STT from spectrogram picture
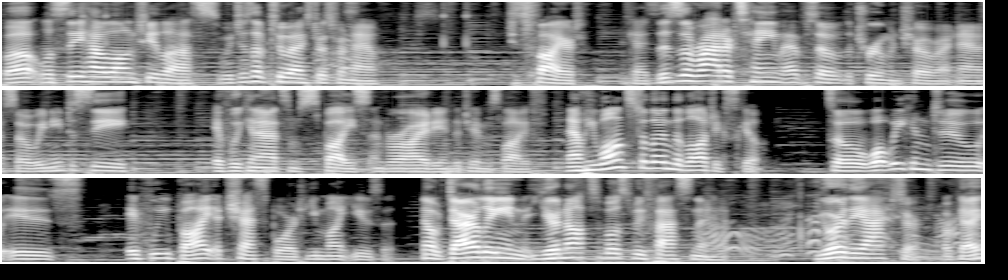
Well, we'll see how long she lasts. We just have two extras for now. She's fired. Okay, so this is a rather tame episode of The Truman Show right now, so we need to see if we can add some spice and variety into Jim's life. Now, he wants to learn the logic skill. So what we can do is, if we buy a chessboard, he might use it. No, Darlene, you're not supposed to be fascinated. You're the actor, okay?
